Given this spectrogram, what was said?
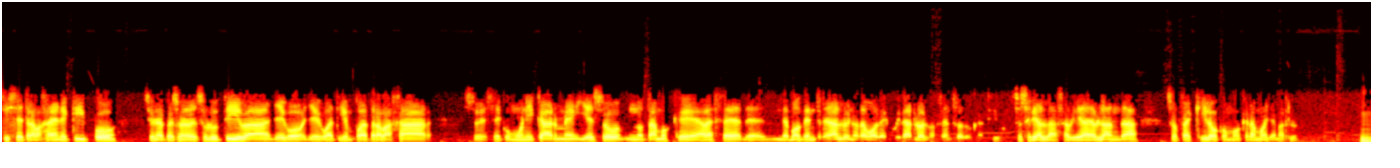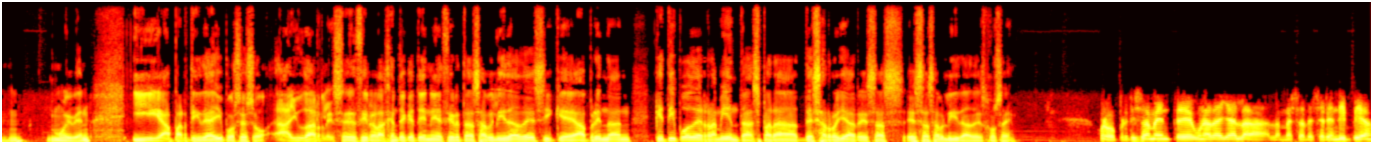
si se trabaja en equipo, si una persona resolutiva, llego, llego a tiempo a trabajar, sé comunicarme y eso notamos que a veces debemos de entrenarlo y no debemos descuidarlo en los centros educativos. Eso serían las habilidades blandas, soft skill o como queramos llamarlo. Muy bien. Y a partir de ahí, pues eso, ayudarles, es decir, a la gente que tiene ciertas habilidades y que aprendan qué tipo de herramientas para desarrollar esas, esas habilidades, José. Bueno, precisamente una de ellas es la, las mesas de serendipia.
